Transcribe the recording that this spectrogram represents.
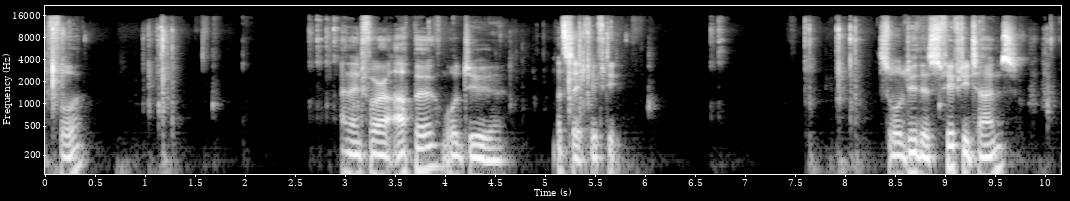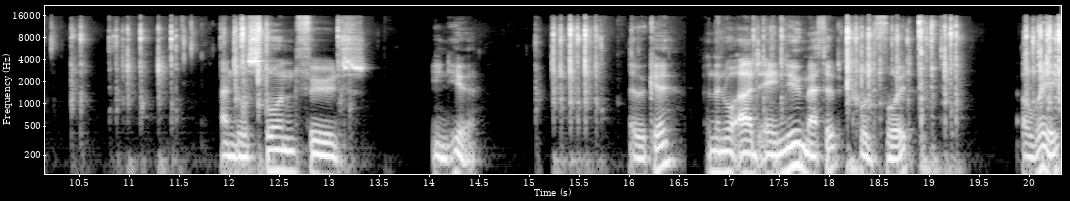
for. And then for our upper, we'll do, let's say 50. So we'll do this 50 times. And we'll spawn food in here. Okay. And then we'll add a new method called void awake,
